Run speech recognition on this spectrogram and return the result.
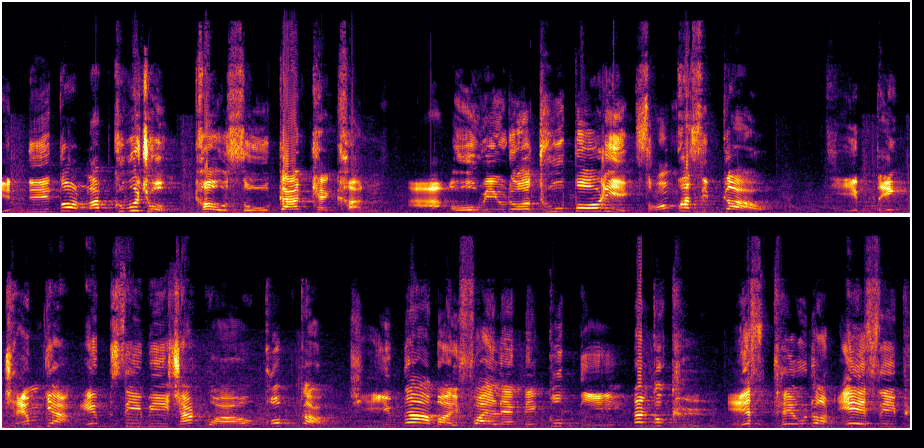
ยินดีต้อนรับคุณผู้ชมเข้าสู่การแข่งขัน ROV Road to Pro League 2019 ทีมเต็งแชมป์อย่าง MCB ชักวาวพบกับทีมหน้าใหม่ไฟแรงในกลุ่มนี้ นั่นก็คือ s t e l ACP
